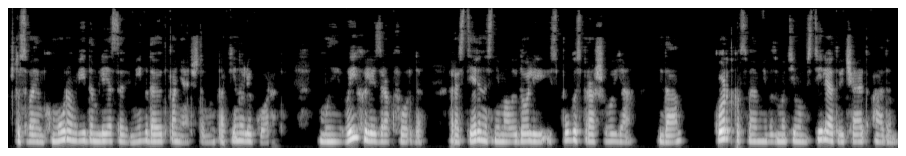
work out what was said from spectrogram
что своим хмурым видом леса вмиг дают понять, что мы покинули город. Мы выехали из Рокфорда. Растерянно с немалой долей испуга спрашиваю я. Да. Коротко в своем невозмутимом стиле отвечает Адам.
